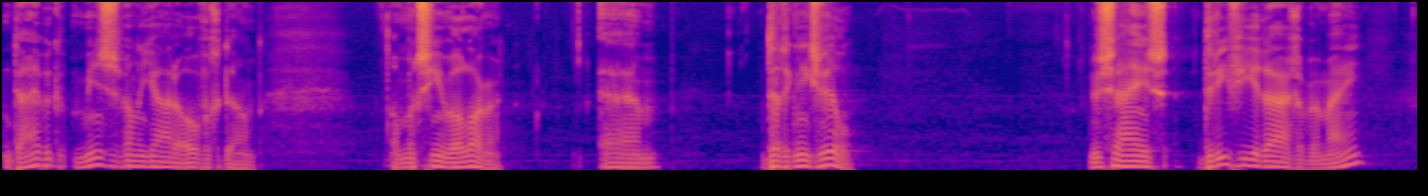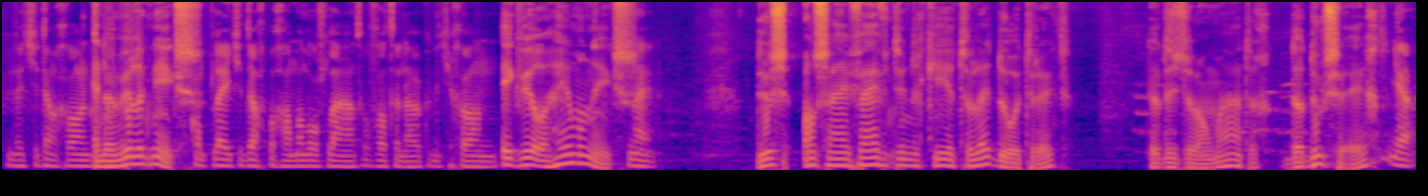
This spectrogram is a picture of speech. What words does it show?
daar heb ik minstens wel een jaar over gedaan, of misschien wel langer, ehm, dat ik niks wil. Dus zij is drie, vier dagen bij mij dat je dan gewoon en dan wil ik niks. compleet je dagprogramma loslaat of wat dan ook. Dat je gewoon... Ik wil helemaal niks. Nee, Dus als zij 25 keer het toilet doortrekt, dat is dwangmatig, dat doet ze echt. ja,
